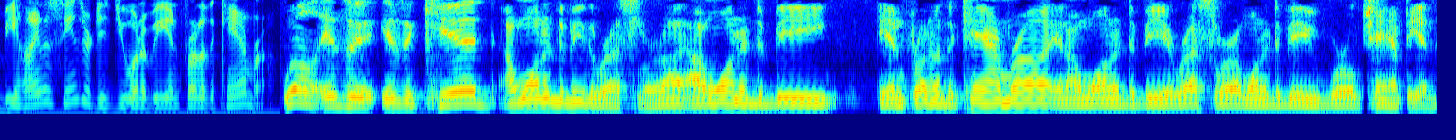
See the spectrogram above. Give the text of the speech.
behind the scenes, or did you want to be in front of the camera? Well, as a as a kid, I wanted to be the wrestler. I, I wanted to be in front of the camera, and I wanted to be a wrestler. I wanted to be world champion.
